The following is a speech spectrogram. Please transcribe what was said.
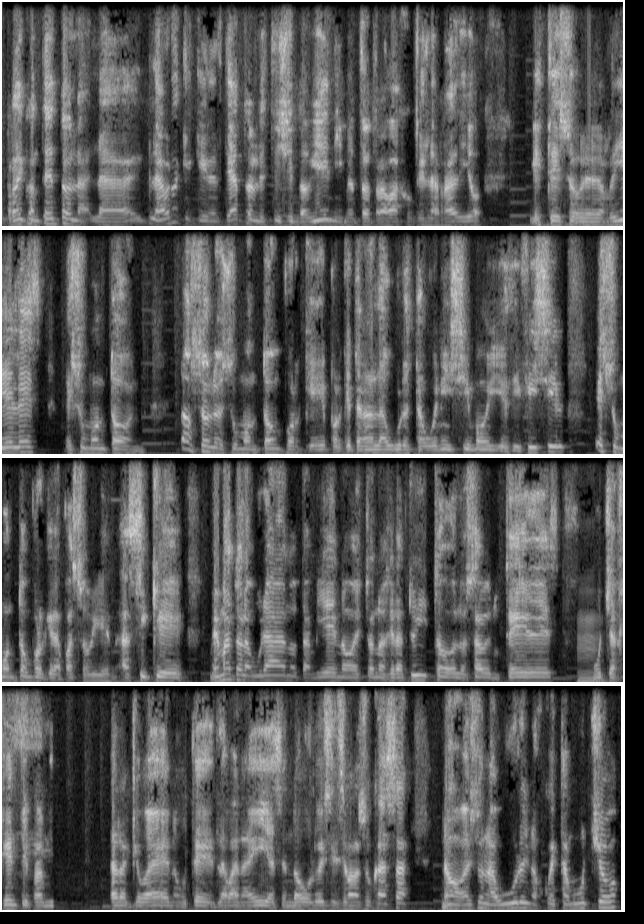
re contento. La, la, la, verdad que, que en el teatro le estoy yendo bien y mi otro trabajo, que es la radio, esté sobre rieles, es un montón. No solo es un montón porque, porque tener laburo está buenísimo y es difícil, es un montón porque la paso bien. Así que me mato laburando también, no, esto no es gratuito, lo saben ustedes, mm. mucha gente, familia ahora que bueno, ustedes la van ahí haciendo boludeces y se van a su casa. No, es un laburo y nos cuesta mucho,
